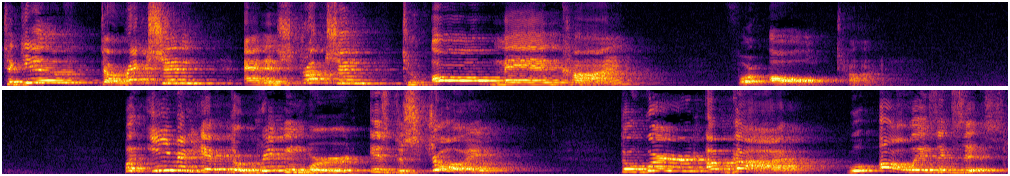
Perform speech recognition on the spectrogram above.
To give direction and instruction to all mankind for all time. But even if the written word is destroyed, the word of God will always exist.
